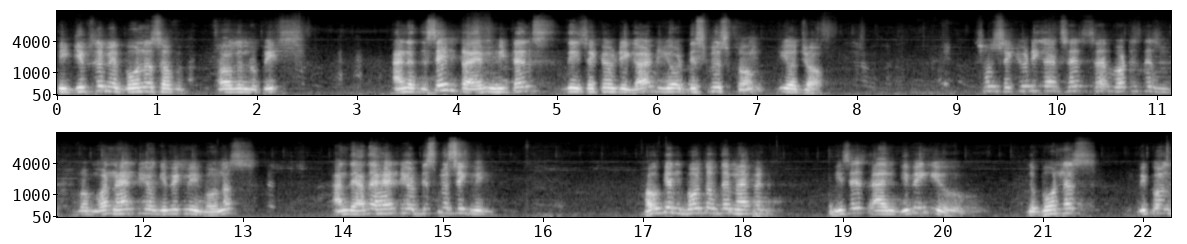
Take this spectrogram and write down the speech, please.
He gives him a bonus of thousand rupees. And at the same time, he tells the security guard, you are dismissed from your job. So security guard says, sir, what is this? From one hand, you are giving me bonus. And the other hand, you are dismissing me. How can both of them happen? He says, I am giving you the bonus because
